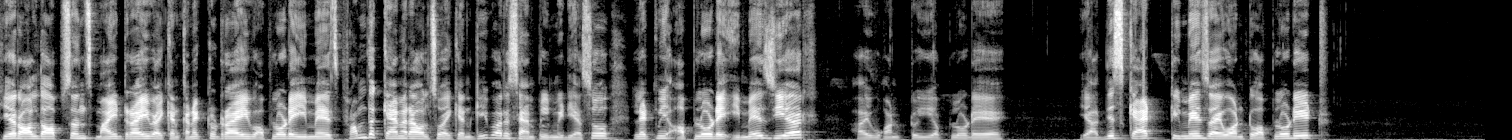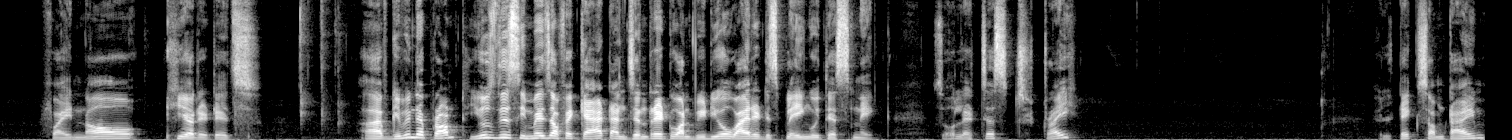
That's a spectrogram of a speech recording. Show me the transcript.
here all the options my drive i can connect to drive upload a image. From the camera also i can give or a sample media. So let me upload a image here I want to upload a yeah this cat image I want to upload it. Fine now here it is. I have given a prompt use this image of a cat and generate one video where it is playing with a snake. So let's just try. It'll take some time.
